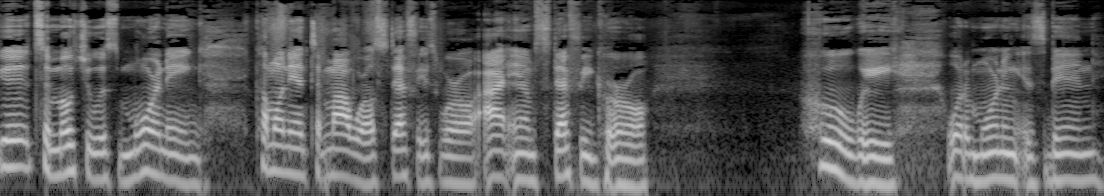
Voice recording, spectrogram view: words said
Good tumultuous morning. Come on into my world, Steffi's world. I am Steffi girl. Who we what a morning it's been.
